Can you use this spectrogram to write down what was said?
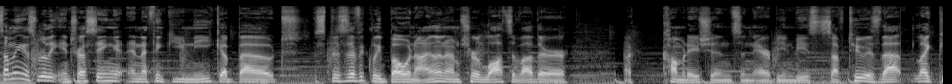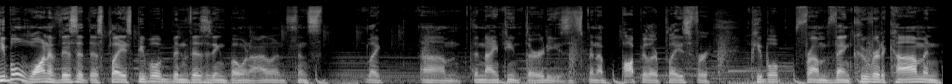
Something that's really interesting and I think unique about specifically Bowen Island, I'm sure lots of other accommodations and Airbnbs and stuff too, is that like people want to visit this place. People have been visiting Bowen Island since like um, the 1930s. It's been a popular place for people from Vancouver to come and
